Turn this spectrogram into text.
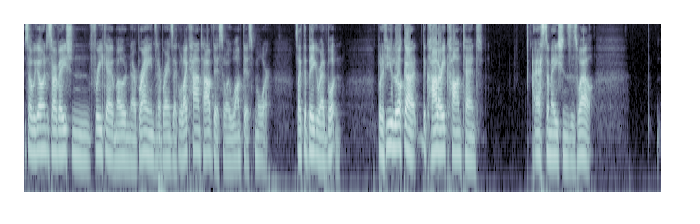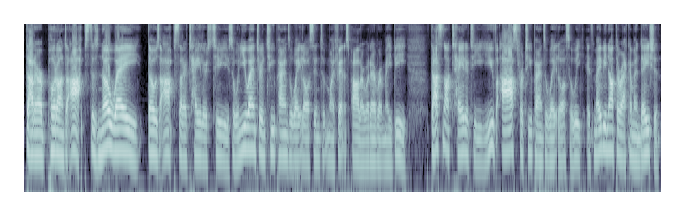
So we go into starvation freak out mode in our brains, and our brain's like, well, I can't have this, so I want this more. It's like the big red button. But if you look at the calorie content estimations as well, that are put onto apps. There's no way those apps that are tailored to you. So when you enter in two pounds of weight loss into MyFitnessPal or whatever it may be, that's not tailored to you. You've asked for two pounds of weight loss a week. It's maybe not the recommendation,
